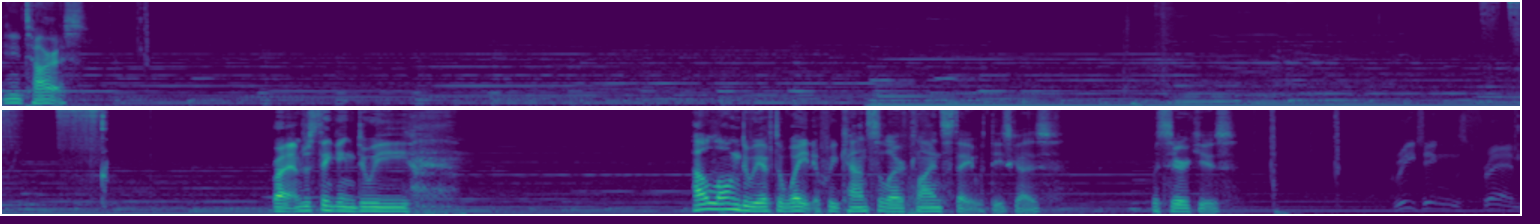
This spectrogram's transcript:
You need Taras. Right, I'm just thinking, do we... How long do we have to wait if we cancel our client state with these guys? With Syracuse? Greetings, friend.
